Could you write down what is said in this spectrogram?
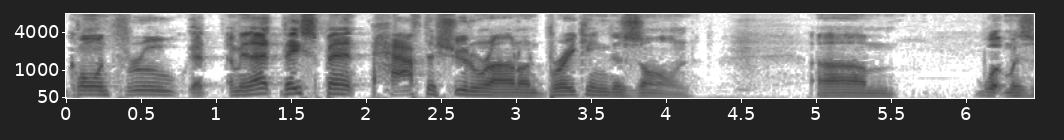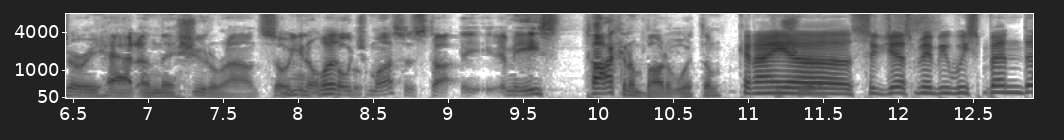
going through. I mean, that they spent half the shoot around on breaking the zone. Um, what Missouri had on their shoot around. So you know, What- Coach Muss is. Ta- I mean, he's talking about it with them. Can I sure. uh, suggest maybe we spend uh,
